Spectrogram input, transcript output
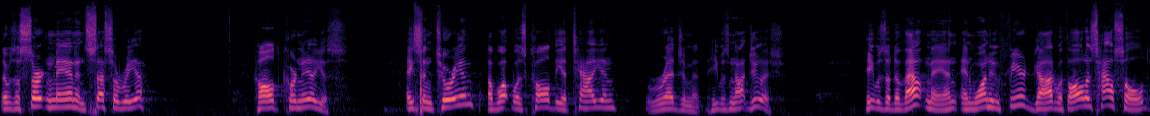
There was a certain man in Caesarea called Cornelius, a centurion of what was called the Italian regiment. He was not Jewish. He was a devout man and one who feared God with all his household,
